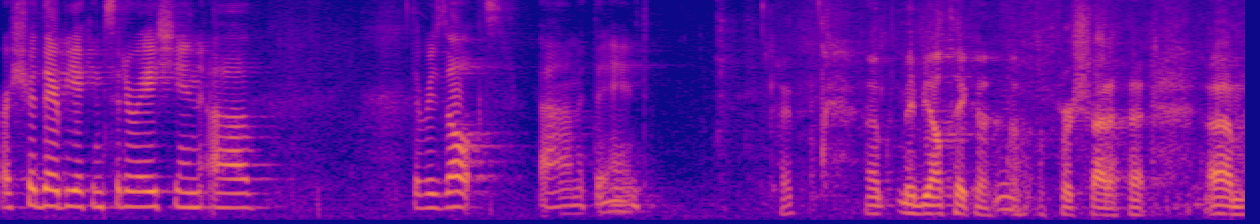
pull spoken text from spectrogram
or should there be a consideration of the results um, at the end? Okay. Uh, Maybe I'll take a, a first shot at that. Um,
